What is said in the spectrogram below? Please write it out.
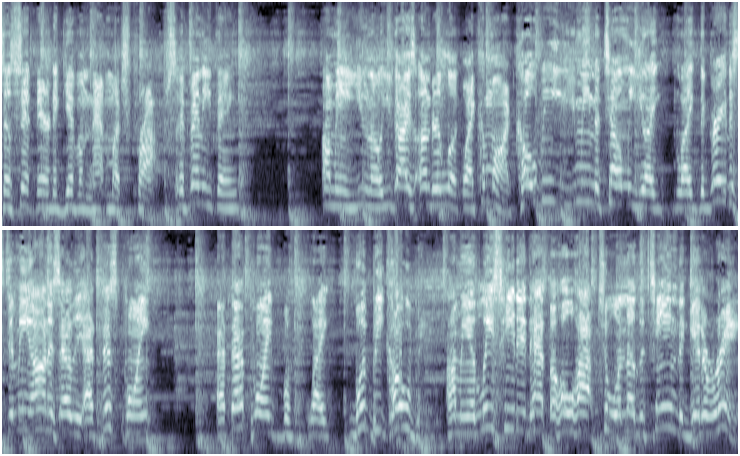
to sit there to give him that much props. If anything, I mean, you know, you guys underlook. Like, come on, Kobe. You mean to tell me like like the greatest to me, honestly, at this point, at that point, like would be Kobe. I mean, at least he didn't have to whole hop to another team to get a ring,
